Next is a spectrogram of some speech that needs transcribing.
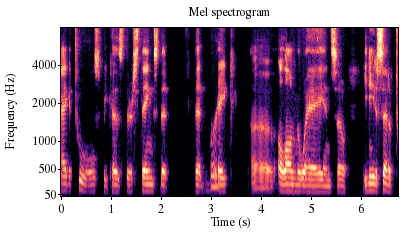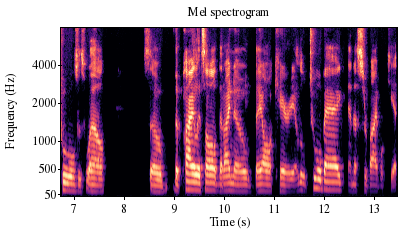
bag of tools because there's things that that break uh, along the way and so you need a set of tools as well. So the pilots all that i know they all carry a little tool bag and a survival kit.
